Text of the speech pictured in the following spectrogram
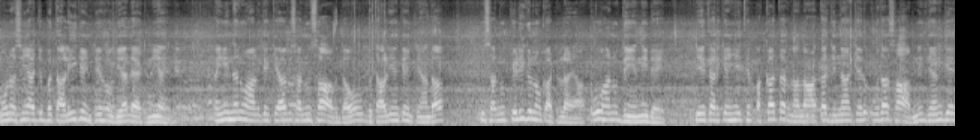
ਹੁਣ ਅਸੀਂ ਅੱਜ 42 ਘੰਟੇ ਹੋ ਗਿਆ ਲਾਈਟ ਨਹੀਂ ਆਈ। ਅਸੀਂ ਇਹਨਾਂ ਨੂੰ ਆਣ ਕੇ ਕਿਹਾ ਵੀ ਸਾਨੂੰ ਹਿਸਾਬ ਦਿਓ 42 ਘੰਟਿਆਂ ਦਾ ਵੀ ਸਾਨੂੰ ਕਿਹੜੀ ਗੱਲੋਂ ਕੱਟ ਲਾਇਆ, ਉਹ ਸਾਨੂੰ ਦੇਣ ਨਹੀਂ ਡਏ ਇਹ ਕਰਕੇ ਅਸੀਂ ਇੱਥੇ ਪੱਕਾ ਧਰਨਾ ਲਾਤਾ, ਜਿੰਨਾ ਚਿਰ ਉਹਦਾ ਹਿਸਾਬ ਨਹੀਂ ਦੇਣਗੇ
